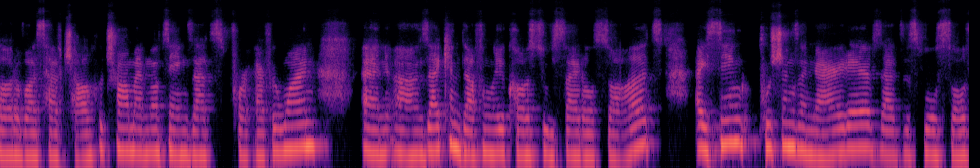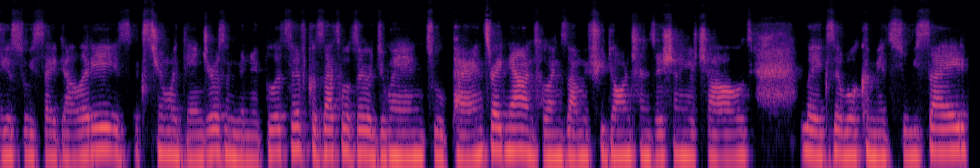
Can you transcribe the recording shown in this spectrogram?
A lot of us have childhood trauma. I'm not saying that's for everyone, and uh, that can definitely cause suicidal thoughts. I think pushing the narratives that this will solve your suicidality is extremely dangerous and manipulative because that's what they're doing to parents right now and telling them if you don't transition your child, like they will commit suicide.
